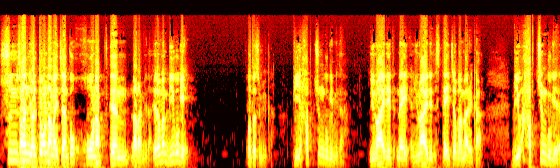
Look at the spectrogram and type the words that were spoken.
순수한 혈통은 남아있지 않고 혼합된 나라입니다. 여러분 미국이 어떻습니까? 비합중국입니다. United, United States of America. 미국 합중국에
